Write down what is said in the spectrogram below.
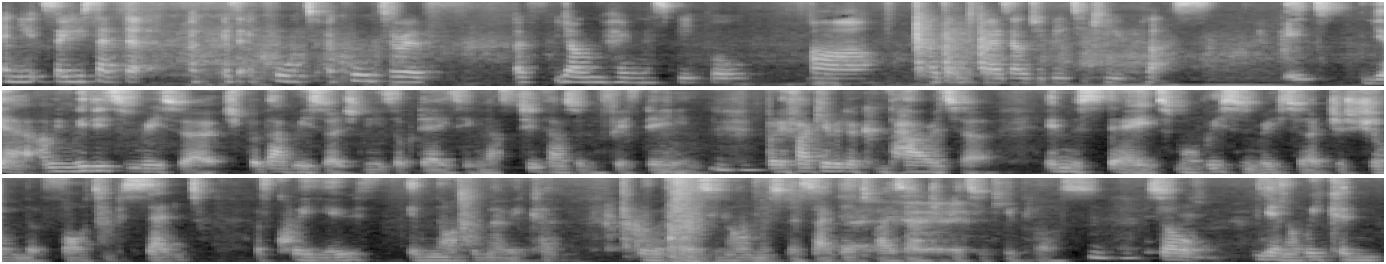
and you, so you said that is it a quarter a quarter of of young homeless people are identify as LGBTQ plus. It's yeah. I mean, we did some research, but that research needs updating. That's 2015. Mm-hmm. But if I give it a comparator, in the States, more recent research has shown that 40% of queer youth in North America who are facing homelessness identify as LGBTQ+. Mm-hmm. So, you know, we can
